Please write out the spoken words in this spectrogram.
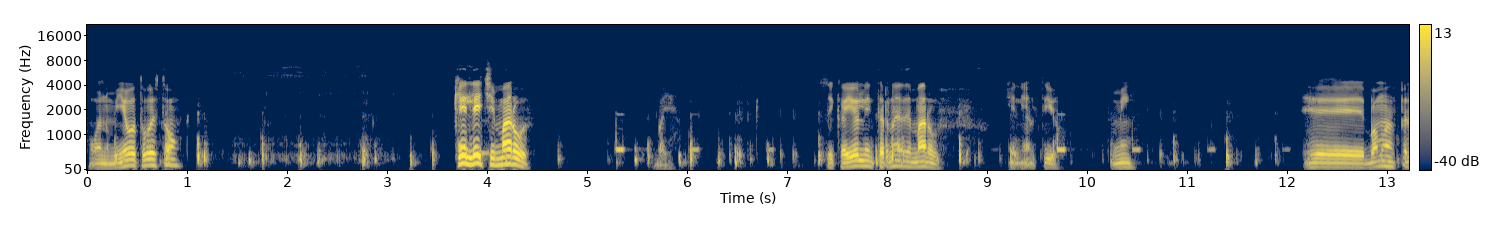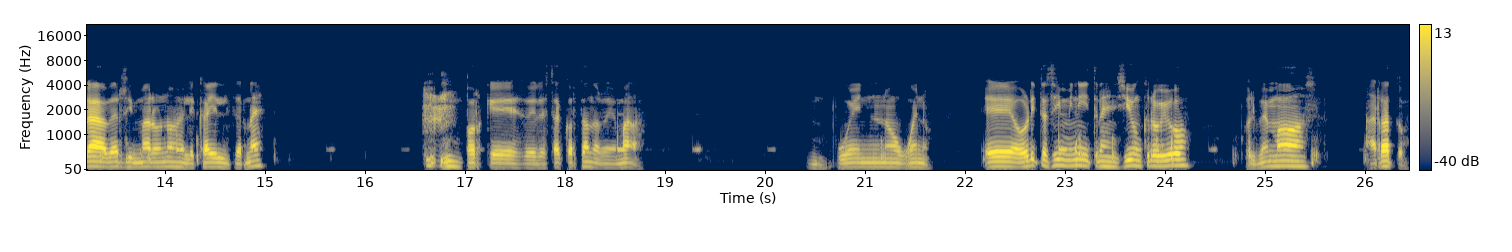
Bueno, me llevo todo esto. ¿Qué leche, Maru? Vaya. Se cayó el internet de Maru. Genial, tío. También. Eh, vamos a esperar a ver si Maru no se le cae el internet. Porque se le está cortando la llamada. Bueno, bueno. Eh, ahorita sí, mini transición, creo yo. Volvemos a rato.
